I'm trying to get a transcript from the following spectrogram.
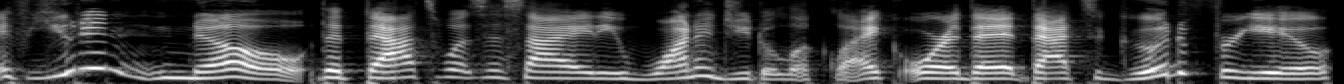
if you didn't know that that's what society wanted you to look like or that that's good for you,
